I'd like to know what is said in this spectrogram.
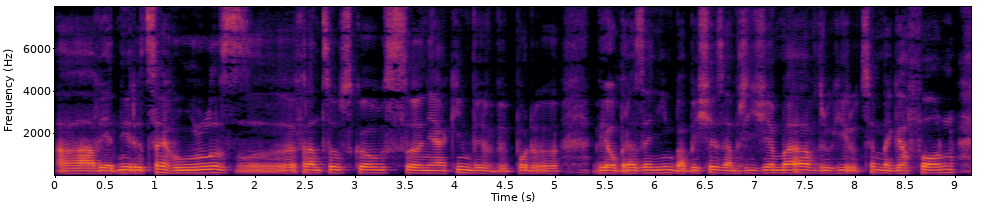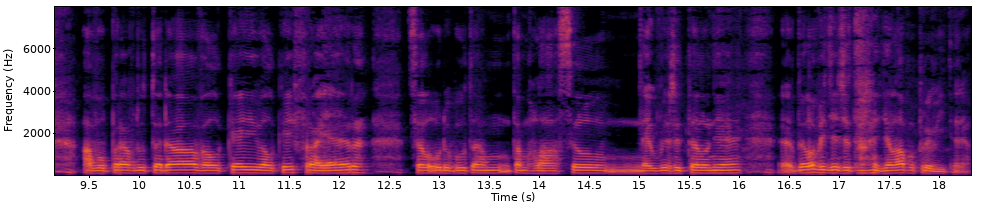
A v jedné ruce hůl s eh, francouzskou s nějakým vy, vy, pod, vyobrazením Babiše za mřížema a v druhé ruce megafon a opravdu teda velký, velký frajer celou dobu tam, tam hlásil neuvěřitelně. Bylo vidět, že to nedělá poprvé teda.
